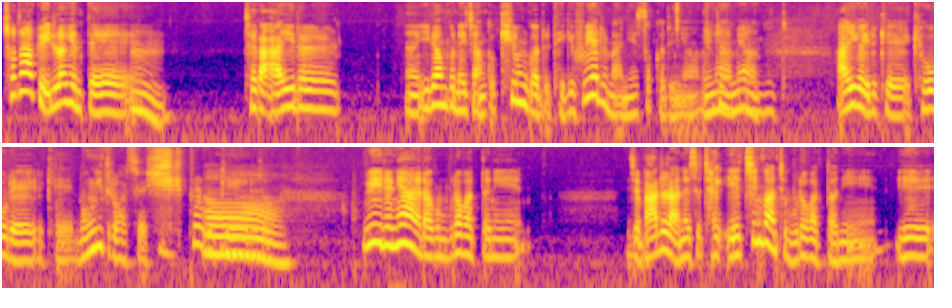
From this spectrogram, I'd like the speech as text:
초등학교 1학년 때 제가 아이를 어, 입양 보내지 않고 키운 거를 되게 후회를 많이 했었거든요. 왜냐하면 아이가 이렇게 겨울에 이렇게 멍이 들어왔어요. 시뻘겋게. 어. 그래서 왜 이러냐라고 물어봤더니 이제 말을 안 해서 자기 얘 친구한테 물어봤더니 얘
